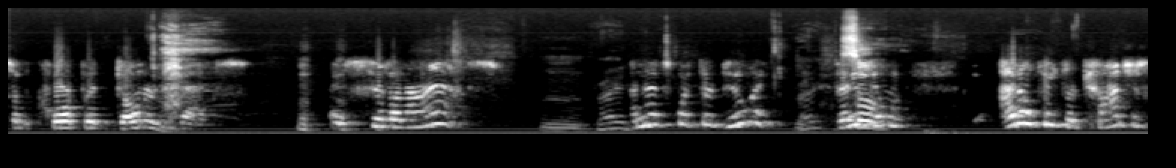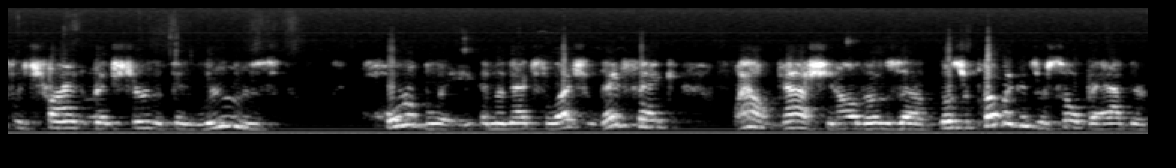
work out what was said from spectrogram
some corporate donor checks and sit on our ass. Right. And that's what they're doing. They So- don't, I don't think they're consciously trying to make sure that they lose horribly in the next election. They think, well, gosh, you know, those uh, those Republicans are so bad. They're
